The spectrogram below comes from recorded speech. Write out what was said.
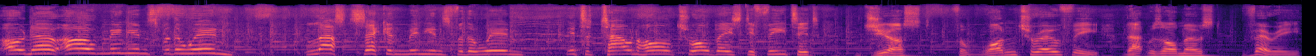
Oh no. Oh, minions for the win. Last second minions for the win. It's a town hall troll base defeated just for one trophy. That was almost very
